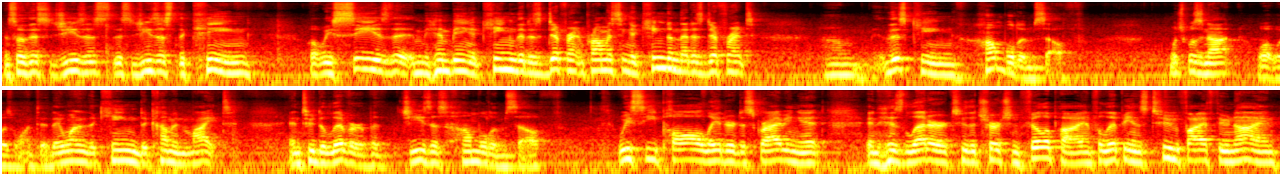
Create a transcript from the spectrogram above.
And so, this Jesus, this Jesus the King, what we see is that him being a king that is different and promising a kingdom that is different. Um, this king humbled himself, which was not what was wanted. They wanted the king to come in might and to deliver, but Jesus humbled himself. We see Paul later describing it in his letter to the church in Philippi in Philippians 2 5 through 9.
